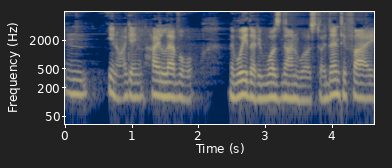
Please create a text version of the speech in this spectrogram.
in you know, again, high level, the way that it was done was to identify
